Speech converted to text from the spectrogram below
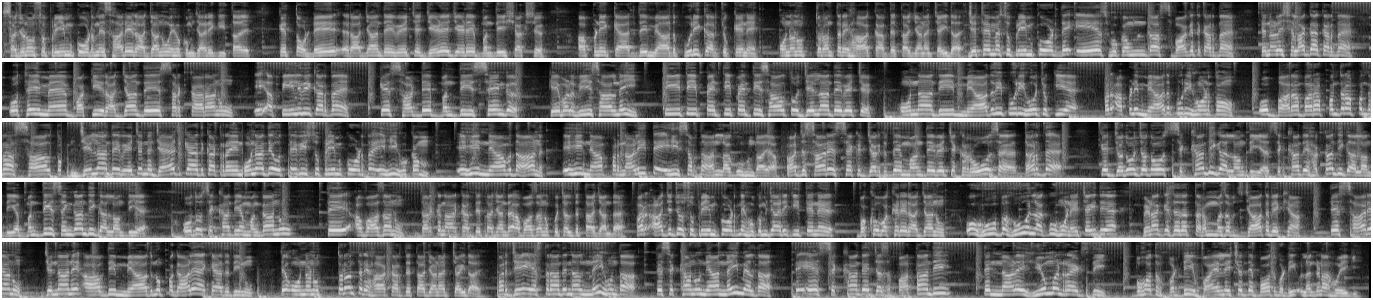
ਸਜਣੋ supreme court ਨੇ ਸਾਰੇ ਰਾਜਾਂ ਨੂੰ ਇਹ ਹੁਕਮ ਜਾਰੀ ਕੀਤਾ ਹੈ ਕਿ ਤੁਹਾਡੇ ਰਾਜਾਂ ਦੇ ਵਿੱਚ ਜਿਹੜੇ-ਜਿਹੜੇ ਬੰਦੀ ਸ਼ਖਸ ਆਪਣੀ ਕੈਦ ਦੀ ਮਿਆਦ ਪੂਰੀ ਕਰ ਚੁੱਕੇ ਨੇ, ਉਹਨਾਂ ਨੂੰ ਤੁਰੰਤ ਰਿਹਾ ਕਰ ਦਿੱਤਾ ਜਾਣਾ ਚਾਹੀਦਾ ਹੈ। ਜਿੱਥੇ ਮੈਂ ਸੁਪਰੀਮ ਕੋਰਟ ਦੇ ਇਸ ਹੁਕਮ ਦਾ ਸਵਾਗਤ ਕਰਦਾ ਹਾਂ ਤੇ ਨਾਲੇ ਸ਼ਲਾਘਾ ਕਰਦਾ ਹਾਂ, ਉੱਥੇ ਹੀ ਮੈਂ ਬਾਕੀ ਰਾਜਾਂ ਦੇ ਸਰਕਾਰਾਂ ਨੂੰ ਇਹ ਅਪੀਲ ਵੀ ਕਰਦਾ ਹਾਂ ਕਿ ਸਾਡੇ ਬੰਦੀ ਸਿੰਘ ਕੇਵਲ 20 ਸਾਲ ਨਹੀਂ 30 30 35 35 ਸਾਲ ਤੋਂ ਜੇਲ੍ਹਾਂ ਦੇ ਵਿੱਚ ਉਹਨਾਂ ਦੀ ਮਿਆਦ ਵੀ ਪੂਰੀ ਹੋ ਚੁੱਕੀ ਹੈ, ਪਰ ਆਪਣੀ ਮਿਆਦ ਪੂਰੀ ਹੋਣ ਤੋਂ ਉਹ 12 12 15 15 ਸਾਲ ਤੋਂ ਜੇਲ੍ਹਾਂ ਦੇ ਵਿੱਚ ਨਜਾਇਜ਼ ਕੈਦ ਕੱਟ ਰਹੇ ਨੇ। ਉਹਨਾਂ ਦੇ ਉੱਤੇ ਵੀ ਸੁਪਰੀਮ ਕੋਰਟ ਦਾ ਇਹੀ ਹੁਕਮ, ਇਹੀ ਨਿਆਂ ਵਿਧਾਨ ਇਹੀ ਨਿਆਂ ਪ੍ਰਣਾਲੀ ਤੇ ਇਹੀ ਸੰਵਿਧਾਨ ਲਾਗੂ ਹੁੰਦਾ ਆ। ਅੱਜ ਸਾਰੇ ਸਿੱਖ ਜਗਤ ਦੇ ਮਨ ਦੇ ਵਿੱਚ ਇੱਕ ਰੋਸ ਹੈ, ਦਰਦ ਹੈ ਕਿ ਜਦੋਂ ਜਦੋਂ ਸਿੱਖਾਂ ਦੀ ਗੱਲ ਆਉਂਦੀ ਹੈ, ਸਿੱਖਾਂ ਦੇ ਹੱਕਾਂ ਦੀ ਗੱਲ ਆਉਂਦੀ ਹੈ, ਬੰਦੀ ਸਿੰਘਾਂ ਦੀ ਗੱਲ ਆਉਂਦੀ ਹੈ, ਉਦੋਂ ਸਿੱਖਾਂ ਦੀਆਂ ਮੰਗਾਂ ਨੂੰ ਤੇ ਆਵਾਜ਼ਾਂ ਨੂੰ ਦਰਕਨਾਰ ਕਰ ਦਿੱਤਾ ਜਾਂਦਾ ਆਵਾਜ਼ਾਂ ਨੂੰ ਕੁਚਲ ਦਿੱਤਾ ਜਾਂਦਾ ਪਰ ਅੱਜ ਜੋ ਸੁਪਰੀਮ ਕੋਰਟ ਨੇ ਹੁਕਮ ਜਾਰੀ ਕੀਤੇ ਨੇ ਵੱਖੋ ਵੱਖਰੇ ਰਾਜਾਂ ਨੂੰ, ਉਹ ਹੂ ਬਹੂ ਲਾਗੂ ਹੋਣੇ ਚਾਹੀਦੇ ਆ ਬਿਨਾਂ ਕਿਸੇ ਦਾ ਧਰਮ, ਮਜ਼ਹਬ, ਜਾਤ ਵੇਖਿਆ, ਤੇ ਸਾਰਿਆਂ ਨੂੰ, ਜਿਨ੍ਹਾਂ ਨੇ ਆਪਦੀ ਮਿਆਦ ਨੂੰ ਪਗਾਲਿਆ ਕੈਦ ਦੀ ਨੂੰ, ਤੇ ਉਹਨਾਂ ਨੂੰ ਤੁਰੰਤ ਰਿਹਾ ਕਰ ਦਿੱਤਾ ਜਾਣਾ ਚਾਹੀਦਾ ਹੈ। ਪਰ ਜੇ ਇਸ ਤਰ੍ਹਾਂ ਦੇ ਨਾਲ ਨਹੀਂ ਹੁੰਦਾ, ਤੇ ਸਿੱਖਾਂ ਨੂੰ ਨਿਆਂ ਨਹੀਂ ਮਿਲਦਾ, ਤੇ ਇਹ ਸਿੱਖਾਂ ਦੇ ਜਜ਼ਬਾਤਾਂ ਦੀ ਤੇ ਨਾਲੇ ਹਿਊਮਨ ਰਾਈਟਸ ਦੀ ਬਹੁਤ ਵੱਡੀ ਵਾਇਲੇਸ਼ਨ ਤੇ ਬਹੁਤ ਵੱਡੀ ਉਲੰਘਣਾ ਹੋਏਗੀ।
